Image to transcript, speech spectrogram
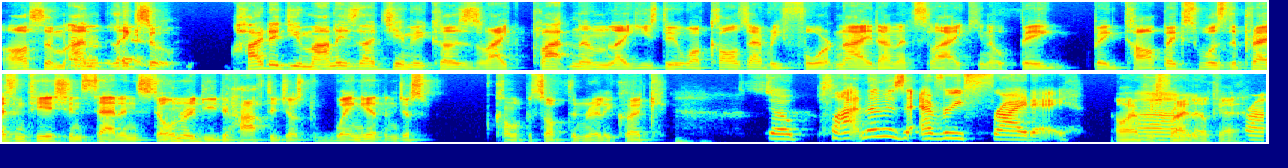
Awesome. And like so how did you manage that, Jimmy? Because like platinum, like you do what calls every fortnight, and it's like you know big big topics. Was the presentation set in stone, or did you have to just wing it and just come up with something really quick? So platinum is every Friday. Oh, every um, Friday, okay. From,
